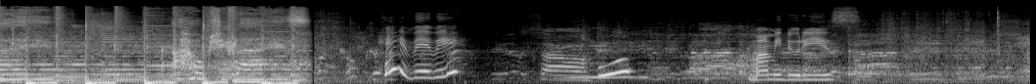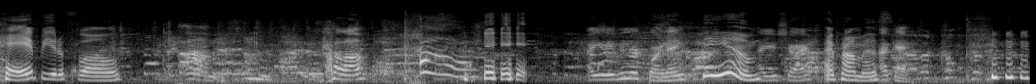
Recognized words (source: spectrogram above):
life. I hope she flies. Hey, baby. So, Mommy duties. Hey, beautiful. Um, hello? Are you even recording? I am. Are you sure? I promise. Okay.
